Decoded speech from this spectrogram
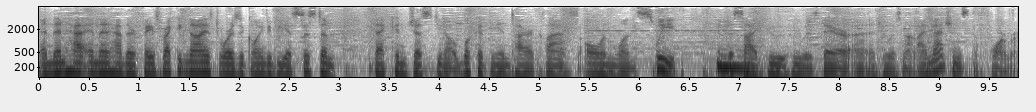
and then ha- and then have their face recognized, or is it going to be a system that can just, you know, look at the entire class all in one sweep and decide who who is there uh, and who is not? I imagine it's the former,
